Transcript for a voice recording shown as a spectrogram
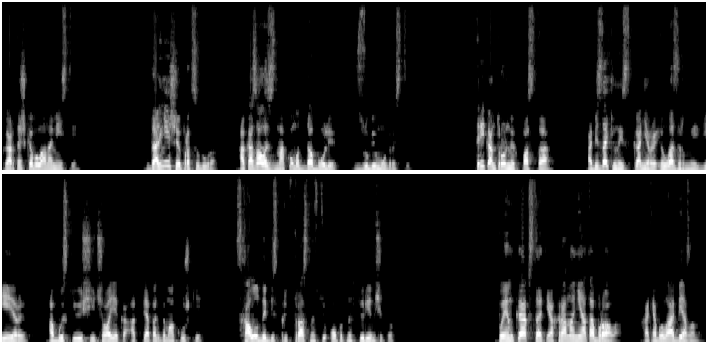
Карточка была на месте. Дальнейшая процедура оказалась знакома до боли в зубе мудрости. Три контрольных поста, обязательные сканеры и лазерные вееры, обыскивающие человека от пяток до макушки, с холодной беспристрастностью опытных тюремщиков. ПМК, кстати, охрана не отобрала, хотя была обязана.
